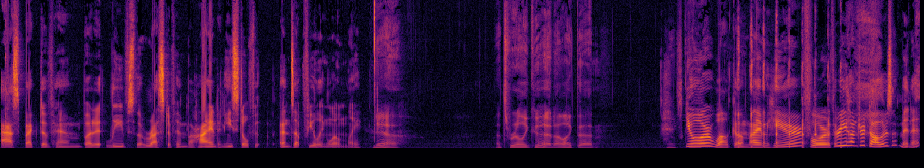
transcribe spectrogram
aspect of him but it leaves the rest of him behind and he still fe- ends up feeling lonely Yeah. That's really good. I like that. That's cool. you're welcome i'm here for $300 a minute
